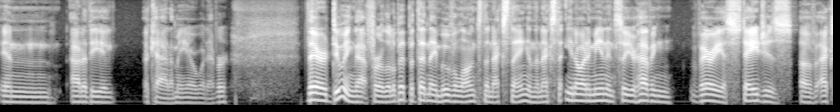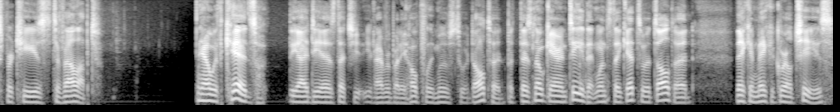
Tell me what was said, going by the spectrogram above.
in out of the academy or whatever, they're doing that for a little bit, but then they move along to the next thing and the next thing, you know what I mean? And so you're having various stages of expertise developed. Now, with kids, the idea is that you, you know everybody hopefully moves to adulthood, but there's no guarantee that once they get to adulthood, they can make a grilled cheese.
